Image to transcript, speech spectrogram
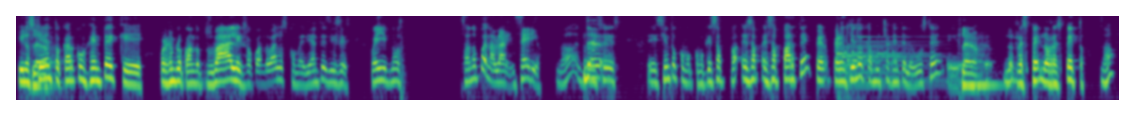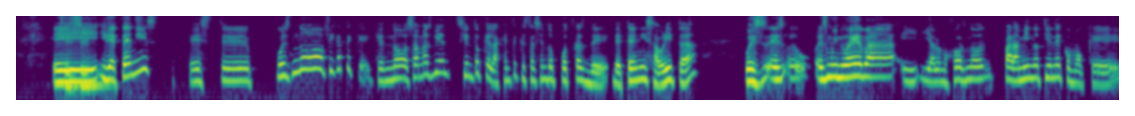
y los quieren tocar con gente que, por ejemplo, cuando pues va Alex o cuando van los comediantes, dices, güey, no, o sea, no pueden hablar en serio, ¿no? Entonces, eh, siento como, como que esa, esa, esa, parte, pero, pero entiendo que a mucha gente le guste. Eh, claro. Lo, respe lo, respeto, ¿no? Y, sí, sí. y, de tenis, este, pues no, fíjate que, que, no, o sea, más bien siento que la gente que está haciendo podcast de, de tenis ahorita, pues es, es muy nueva y, y, a lo mejor no, para mí no tiene como que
